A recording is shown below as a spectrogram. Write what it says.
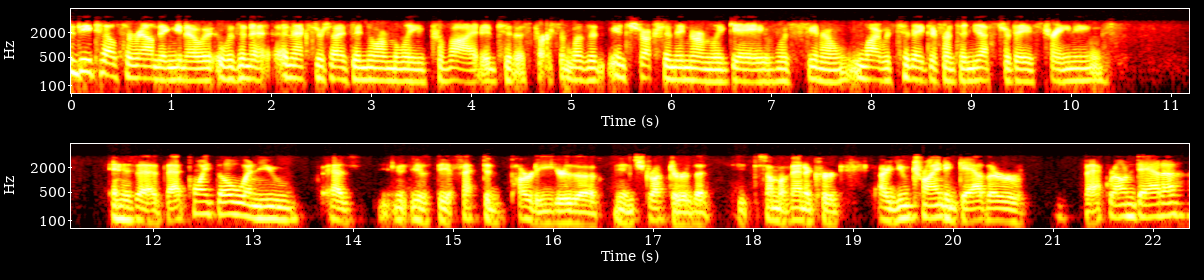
the details surrounding, you know, it was an an exercise they normally provided to this person. Was it instruction they normally gave? Was you know why was today different than yesterday's training? And is that at that point though when you as is the affected party, you're the, the instructor that some event occurred. Are you trying to gather background data,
